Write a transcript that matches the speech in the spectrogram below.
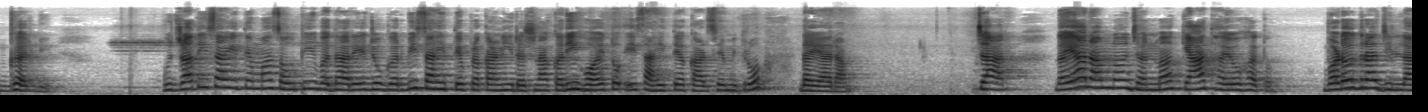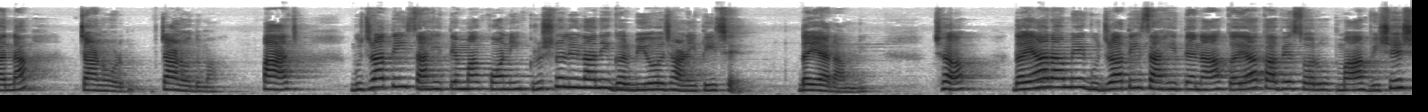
ગરબી. ગુજરાતી સાહિત્યમાં સૌથી વધારે જો ગરબી સાહિત્ય પ્રકારની રચના કરી હોય તો એ સાહિત્યકાર છે મિત્રો દયારામ. ચાર, દયારામનો જન્મ ક્યાં થયો હતો? વડોદરા જિલ્લાના ચાણોડ, ચાણોદમાં. પાંચ ગુજરાતી સાહિત્યમાં કોની કૃષ્ણલીલાની ગરબીઓ જાણીતી છે? દયારામની. છ. દયારામે ગુજરાતી સાહિત્યના કયા કાવ્ય સ્વરૂપમાં વિશેષ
